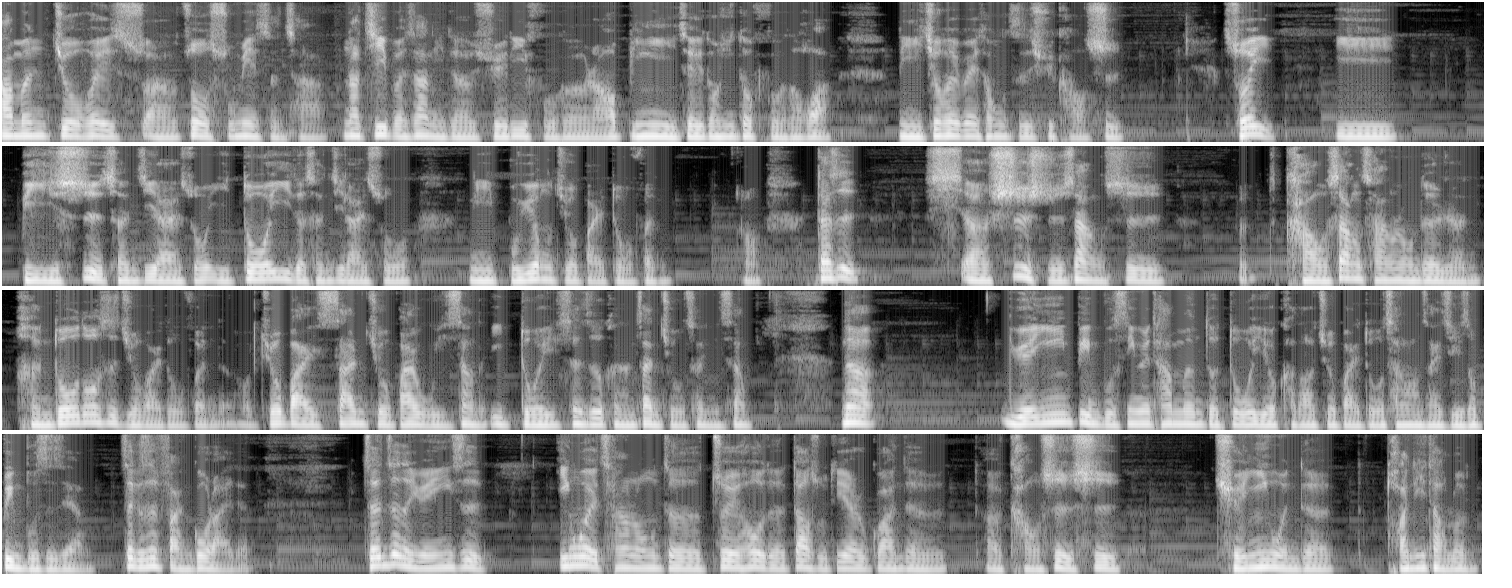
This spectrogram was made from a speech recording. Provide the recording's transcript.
他们就会呃做书面审查。那基本上你的学历符合，然后兵役这些东西都符合的话，你就会被通知去考试。所以，以笔试成绩来说，以多益的成绩来说，你不用九百多分，哦。但是，呃，事实上是，考上长荣的人很多都是九百多分的，九百三、九百五以上的一堆，甚至可能占九成以上。那原因并不是因为他们的多也有考到九百多，长荣才接受，并不是这样，这个是反过来的。真正的原因是。因为长荣的最后的倒数第二关的呃考试是全英文的团体讨论，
